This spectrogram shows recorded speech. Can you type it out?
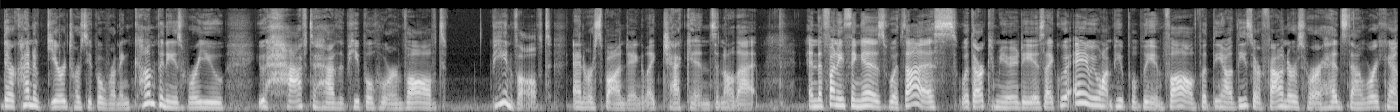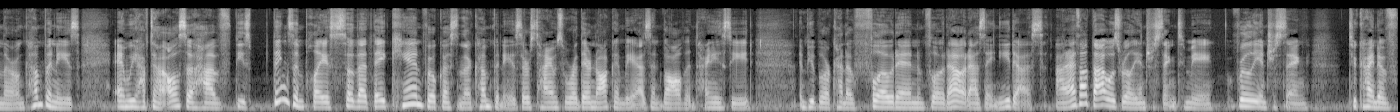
they're kind of geared towards people running companies where you you have to have the people who are involved be involved and responding, like check-ins and all that. And the funny thing is, with us, with our community, is like, hey, we want people to be involved, but you know, these are founders who are heads down working on their own companies, and we have to also have these things in place so that they can focus on their companies. There's times where they're not going to be as involved in TinySeed, and people are kind of float in and float out as they need us. And I thought that was really interesting to me, really interesting to kind of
